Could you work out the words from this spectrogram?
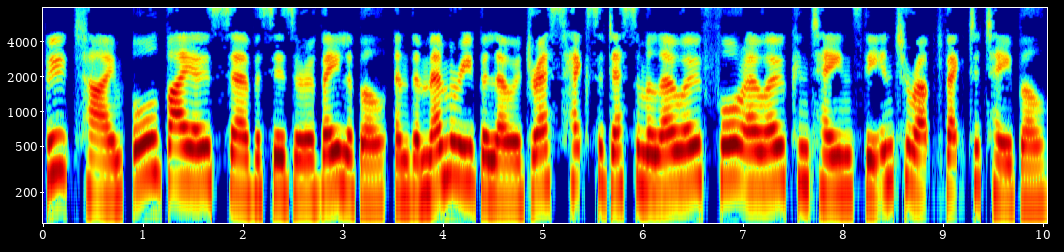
boot time, all BIOS services are available, and the memory below address hexadecimal 00400 contains the interrupt vector table.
